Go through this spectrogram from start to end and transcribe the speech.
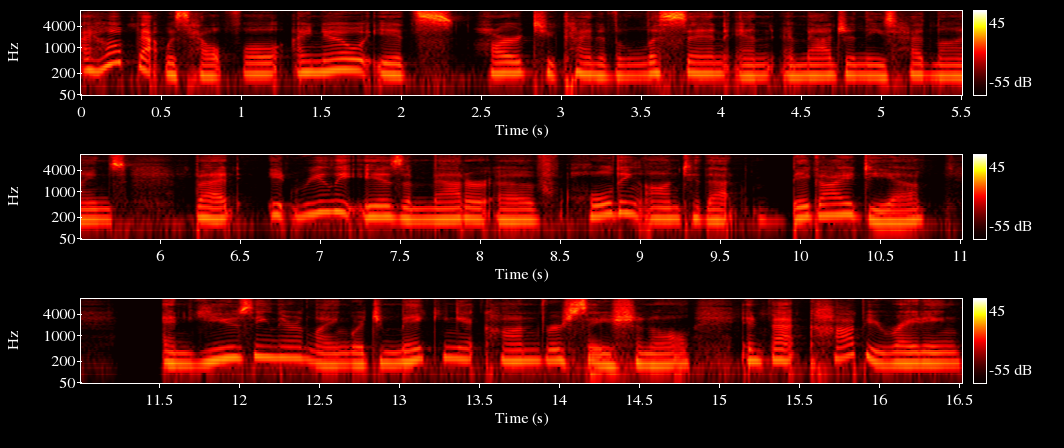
I hope that was helpful. I know it's hard to kind of listen and imagine these headlines, but it really is a matter of holding on to that big idea and using their language, making it conversational. In fact, copywriting,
